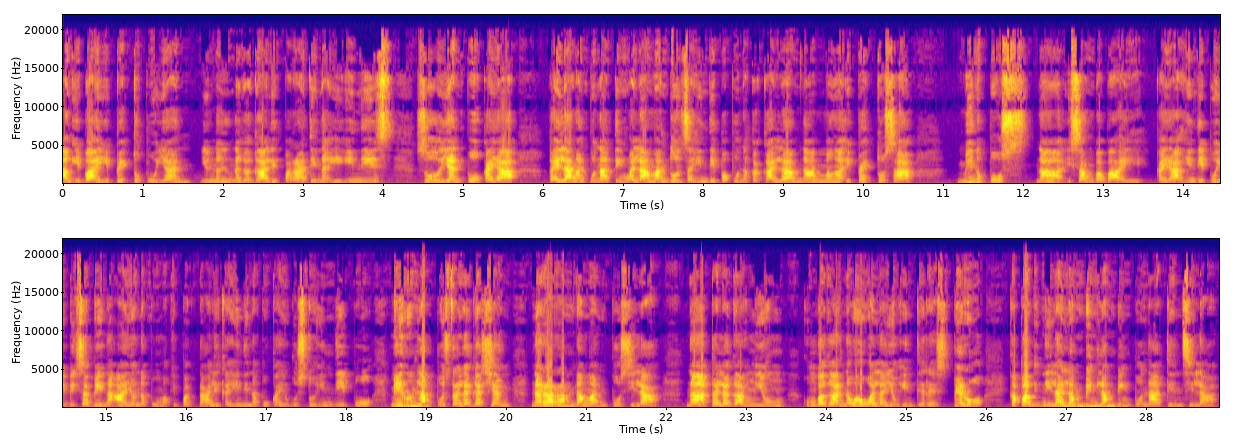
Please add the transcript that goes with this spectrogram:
ang iba ay epekto po yan. Yun ang nagagalit parati, naiinis. So, yan po. Kaya, kailangan po nating malaman doon sa hindi pa po nakakaalam na mga epekto sa menopause na isang babae. Kaya hindi po ibig sabihin na ayaw na pong makipagtalik ay hindi na po kayo gusto. Hindi po. Meron lang po talaga siyang nararamdaman po sila na talagang yung, kumbaga, nawawala yung interest. Pero kapag nilalambing-lambing po natin sila,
